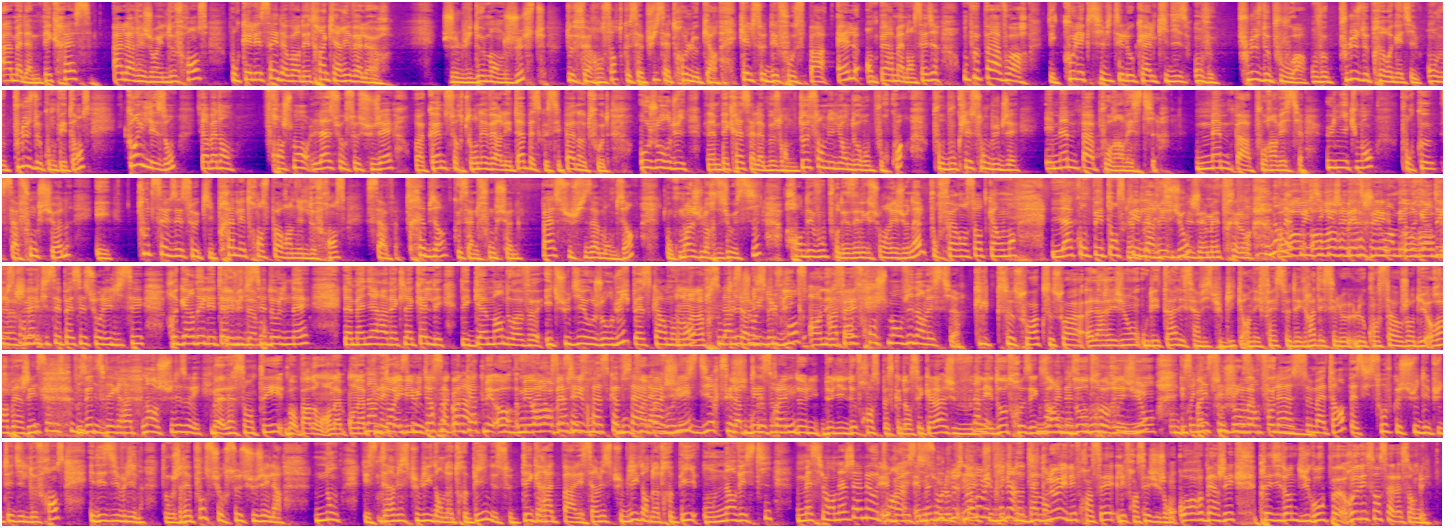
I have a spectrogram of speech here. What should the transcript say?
à Madame Pécresse, à la région Île-de-France, pour qu'elle essaye d'avoir des trains qui arrivent à l'heure. Je lui demande juste de faire en sorte que ça puisse être le cas, qu'elle se défausse pas, elle, en permanence. C'est-à-dire, on peut pas avoir des collectivités locales qui disent on veut plus de pouvoir, on veut plus de prérogatives, on veut plus de compétences. Quand ils les ont, dire bah non. Franchement, là, sur ce sujet, on va quand même se retourner vers l'État parce que c'est pas notre faute. Aujourd'hui, Mme Pécresse, elle a besoin de 200 millions d'euros. Pourquoi? Pour boucler son budget. Et même pas pour investir. Même pas pour investir. Uniquement pour que ça fonctionne. Et toutes celles et ceux qui prennent les transports en Ile-de-France savent très bien que ça ne fonctionne pas suffisamment bien. Donc moi, je leur dis aussi, rendez-vous pour des élections régionales pour faire en sorte qu'à un moment, la compétence clé de la politique région n'est jamais très loin. non, la politique Aurore est jamais très loin. Mais regardez le scandale qui s'est passé sur les lycées. Regardez l'état du lycée d'Aulnay, la manière avec laquelle des, des gamins doivent étudier aujourd'hui, parce qu'à un moment, la région Île-de-France en a effet- pas franchement envie d'investir. qui que ce soit, que ce soit la région ou l'État, les services publics, en effet, se dégradent et c'est le, le constat aujourd'hui. Aurore Berger, Les services vous êtes se dégradent. Non, je suis désolée. bah, la santé. Bon, pardon, on a, on a Non, plus le temps. Il est que 8h54, mais, pas- oh, mais Aurore Berger, vous, comme vous ça à pouvez pas volée. juste dire que c'est le problème de, l'Île-de-France, parce que dans ces cas-là, je vais vous donner d'autres exemples, d'autres régions. Et c'est pas toujours la faute. exemple-là ce matin parce qu'il se trouve que je suis députée d'Île-de-France et des Yvelines. Donc je réponds sur ce sujet-là. Non, les services publics dans notre pays ne se dégradent pas. Les services publics dans notre pays, on investit massivement. On n'a jamais autant Eh ben, investi eh ben, sur l'hôpital public bien, notamment. Dites-le et les Français, les Français jugeront. Aurore Berger, présidente du groupe Renaissance à l'Assemblée.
